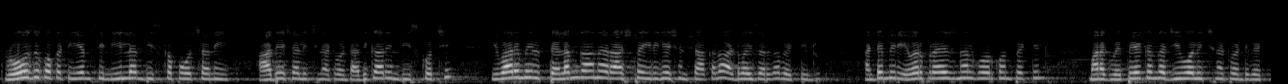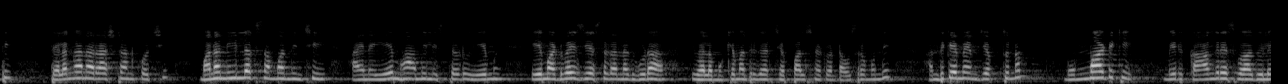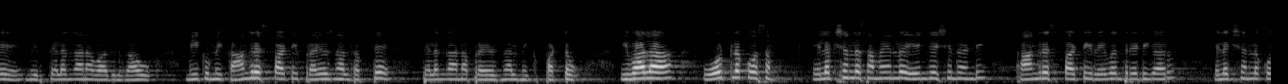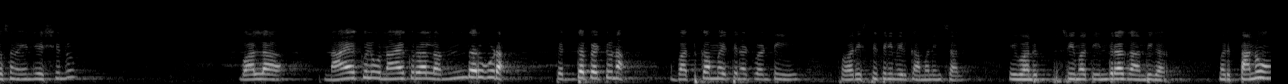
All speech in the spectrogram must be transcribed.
రోజుకు ఒక టీఎంసీ నీళ్ళని తీసుకపోవచ్చని ఆదేశాలు ఇచ్చినటువంటి అధికారిని తీసుకొచ్చి ఇవాళ మీరు తెలంగాణ రాష్ట్ర ఇరిగేషన్ శాఖలో అడ్వైజర్గా పెట్టిండ్రు. అంటే మీరు ఎవరి ప్రయోజనాలు కోరుకొని పెట్టిండ్రు? మనకు వ్యతిరేకంగా జీవోలు ఇచ్చినటువంటి వ్యక్తి తెలంగాణ రాష్ట్రానికి వచ్చి మన నీళ్ళకు సంబంధించి ఆయన ఏం హామీలు ఇస్తాడు ఏం ఏం అడ్వైజ్ చేస్తాడు అన్నది కూడా ఇవాళ ముఖ్యమంత్రి గారు చెప్పాల్సినటువంటి అవసరం ఉంది. అందుకే మేము చెప్తున్నాం ముమ్మాటికి మీరు కాంగ్రెస్ వాదులే మీరు తెలంగాణ వాదులు కావు. మీకు మీ కాంగ్రెస్ పార్టీ ప్రయోజనాలు తప్పితే తెలంగాణ ప్రయోజనాలు మీకు పట్టవు. ఇవాళ ఓట్ల కోసం ఎలక్షన్ల సమయంలో ఏం చేసిండ్రండి కాంగ్రెస్ పార్టీ రేవంత్ రెడ్డి గారు ఎలక్షన్ల కోసం ఏం చేసిండ్రు? వాళ్ళ నాయకులు నాయకురాళ్ళు అందరూ కూడా పెద్ద పెట్టున బతుకమ్మ ఎత్తినటువంటి పరిస్థితిని మీరు గమనించాలి. ఇవన్న శ్రీమతి ఇందిరాగాంధీ గారు. మరి తను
